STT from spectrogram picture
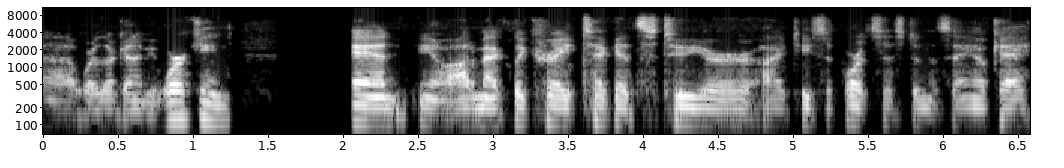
uh, where they're going to be working, and you know automatically create tickets to your IT support system that's saying, okay,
